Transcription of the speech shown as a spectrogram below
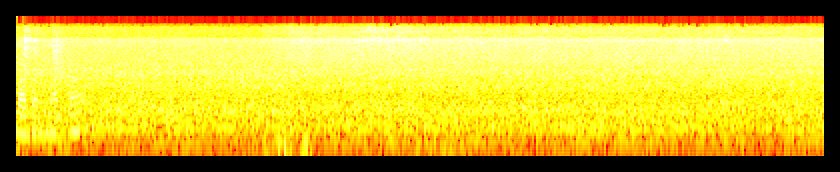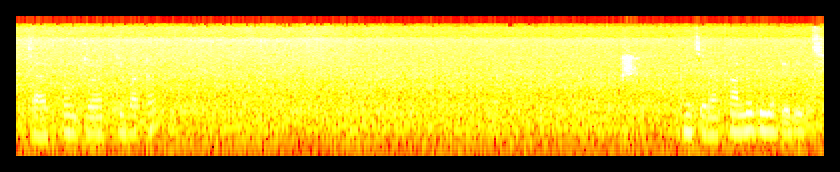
বাদাম বাটা। জায়ফল জয়ত্রী বাটা। ভেজে রাখা আলুগুলো দিয়ে দিচ্ছি।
